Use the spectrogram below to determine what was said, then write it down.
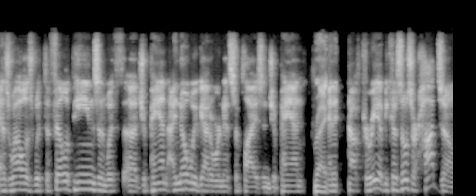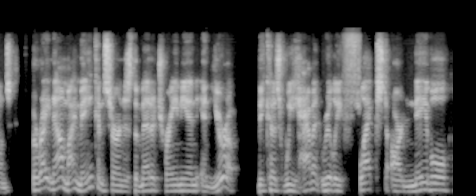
as well as with the Philippines and with uh, Japan. I know we've got ordnance supplies in Japan right. and in South Korea because those are hot zones. But right now, my main concern is the Mediterranean and Europe because we haven't really flexed our naval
